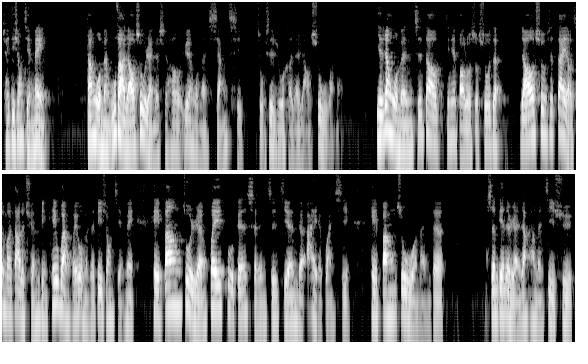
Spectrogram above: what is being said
所以弟兄姐妹，当我们无法饶恕人的时候，愿我们想起主是如何的饶恕我们，也让我们知道今天保罗所说的饶恕是带有这么大的权柄，可以挽回我们的弟兄姐妹，可以帮助人恢复跟神之间的爱的关系。可以帮助我们的身边的人，让他们继续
